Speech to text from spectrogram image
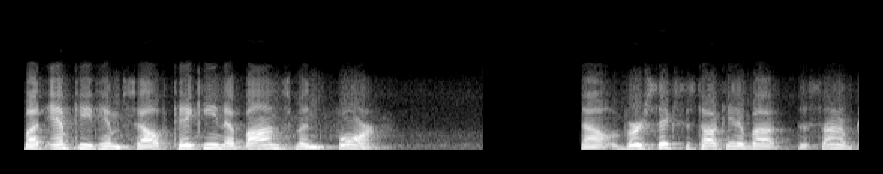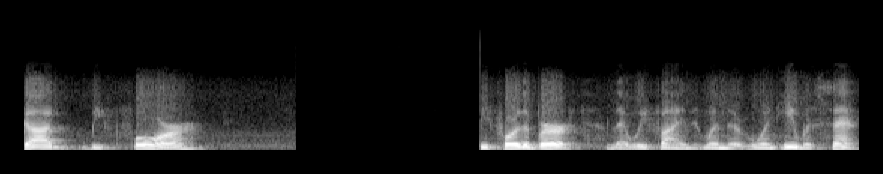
but emptied himself, taking a bondsman form. Now, verse 6 is talking about the Son of God before, before the birth that we find when, the, when he was sent,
